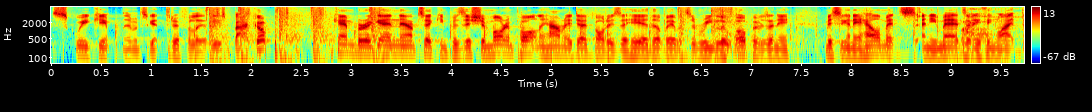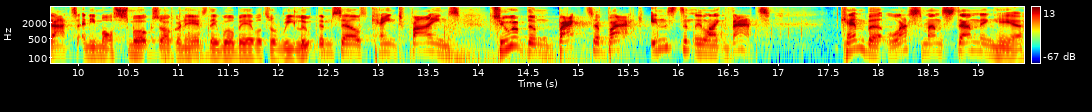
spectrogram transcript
Squeaky, they able to get Trifle at least back up. Kemba again now taking position. More importantly, how many dead bodies are here? They'll be able to reloot up if there's any missing any helmets, any meds, anything like that. Any more smokes or grenades, they will be able to reloot themselves. Kaint finds two of them back to back instantly like that. Kemba, last man standing here.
